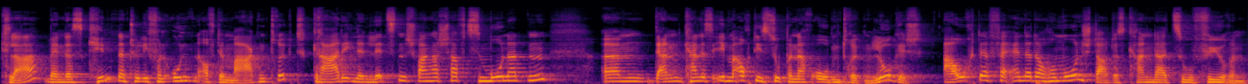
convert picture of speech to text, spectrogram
Klar, wenn das Kind natürlich von unten auf den Magen drückt, gerade in den letzten Schwangerschaftsmonaten, ähm, dann kann es eben auch die Suppe nach oben drücken. Logisch. Auch der veränderte Hormonstatus kann dazu führen.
